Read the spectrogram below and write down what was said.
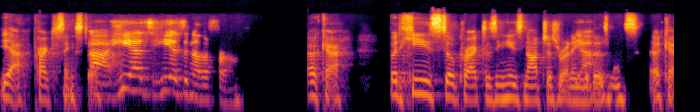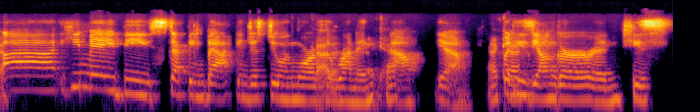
Yeah, practicing stuff. Uh, he has he has another firm. Okay. But he's still practicing. He's not just running yeah. the business. Okay. Uh, he may be stepping back and just doing more Got of the it. running okay. now. Yeah. Okay. But he's younger and he's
